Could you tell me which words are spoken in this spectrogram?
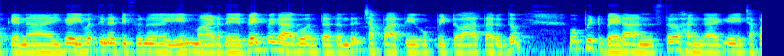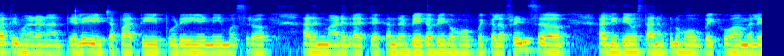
ಓಕೆನಾ? ಈಗ ಇವತ್ತಿನ ಟಿಫಿನ್ ಏನು ಮಾಡಿದೆ? ಬೇಗ ಬೇಗ ಆಗುವಂಥದ್ದು ಅಂದರೆ ಚಪಾತಿ, ಉಪ್ಪಿಟ್ಟು ಆ ಥರದ್ದು ಉಪ್ಪಿಟ್ಟು ಬೇಡ ಅನ್ನಿಸ್ತು. ಹಾಗಾಗಿ ಚಪಾತಿ ಮಾಡೋಣ ಅಂಥೇಳಿ ಚಪಾತಿ, ಪುಡಿ, ಎಣ್ಣೆ, ಮೊಸರು ಅದನ್ನು ಮಾಡಿದ್ರೆ ಆಯ್ತು. ಯಾಕಂದರೆ ಬೇಗ ಬೇಗ ಹೋಗಬೇಕಲ್ಲ ಫ್ರೆಂಡ್ಸ್ ಅಲ್ಲಿ ದೇವಸ್ಥಾನಕ್ಕೂ ಹೋಗಬೇಕು, ಆಮೇಲೆ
